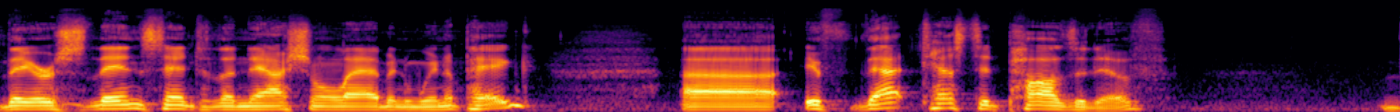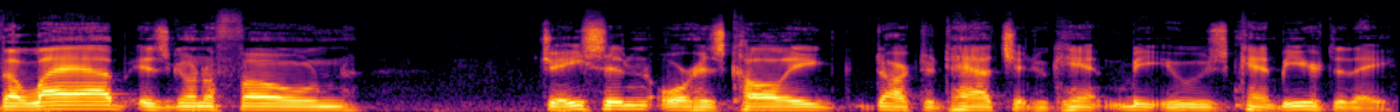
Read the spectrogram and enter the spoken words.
They are then sent to the national lab in Winnipeg. Uh, if that tested positive, the lab is going to phone Jason or his colleague, Dr. Hatchette, who can't be who can't be here today.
